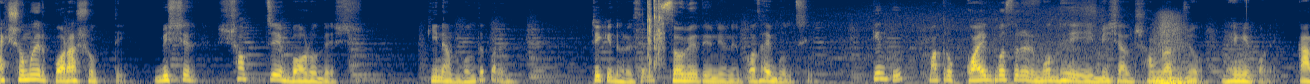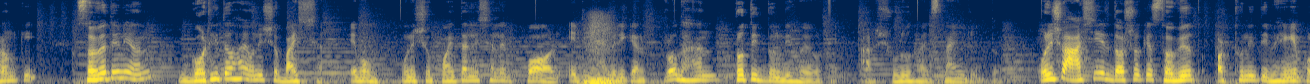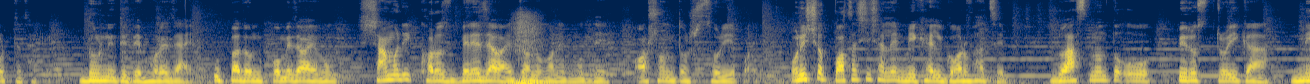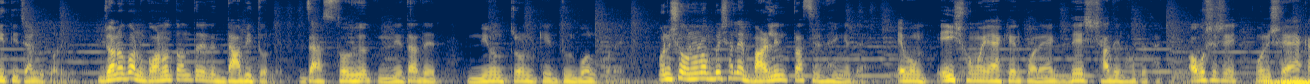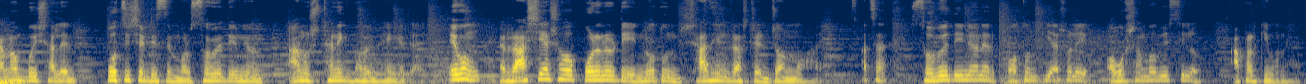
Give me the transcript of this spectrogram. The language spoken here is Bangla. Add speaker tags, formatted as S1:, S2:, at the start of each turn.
S1: একসময়ের পরাশক্তি, বিশ্বের সবচেয়ে বড় দেশ। কি নাম বলতে পারেন? ঠিকই ধরেছেন, সোভিয়েত ইউনিয়নের কথাই বলছি। কিন্তু মাত্র কয়েক বছরের মধ্যেই এই বিশাল সাম্রাজ্য ভেঙে পড়ে। কারণ কি? সোভিয়েত ইউনিয়ন গঠিত হয় উনিশশো বাইশ সালে এবং উনিশশো পঁয়তাল্লিশ সালের পর এটি আমেরিকার প্রধান প্রতিদ্বন্দ্বী হয়ে ওঠে। আর শুরু হয় স্নায়ুযুদ্ধ। উনিশশো এর দশকে সোভিয়েত অর্থনীতি ভেঙে পড়তে থাকে। দুর্নীতিতে ভরে যায়, উৎপাদন কমে যাওয়া এবং সামরিক খরচ বেড়ে যাওয়ায় জনগণের মধ্যে অসন্তোষ ছড়িয়ে পড়ে। উনিশশো পঁচাশি সালে মিখাইল গর্ভাচেভ গ্লাসনন্ত ও পেরোস্ট্রইকা নীতি চালু করে। জনগণ গণতন্ত্রের দাবি তোলে, যা সোভিয়েত নেতাদের নিয়ন্ত্রণকে দুর্বল করে। উনিশশো উননব্বই সালে বার্লিন প্রাচীর ভেঙে যায় এবং এই সময় একের পর এক দেশ স্বাধীন হতে থাকে। অবশেষে উনিশশো একানব্বই সালের পঁচিশে ডিসেম্বর সোভিয়েত ইউনিয়ন আনুষ্ঠানিকভাবে ভেঙে যায় এবং রাশিয়া সহ পনেরোটি নতুন স্বাধীন রাষ্ট্রের জন্ম হয়। আচ্ছা সোভিয়েত ইউনিয়নের পতন কি আসলে অবসম্ভবই ছিল? আপনার কি মনে হয়?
